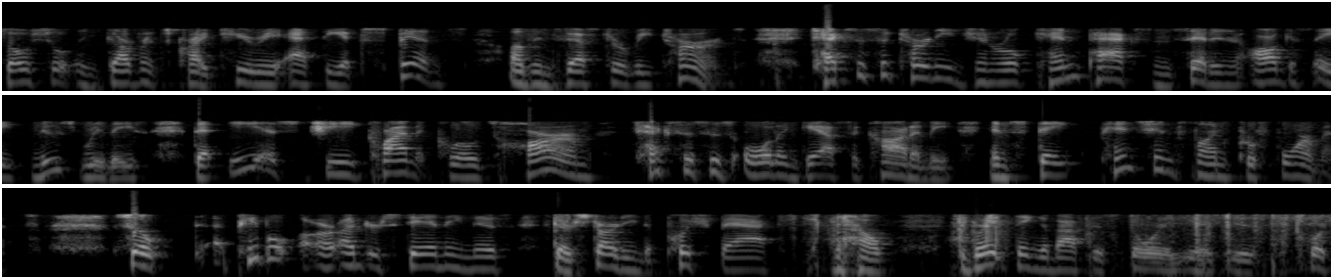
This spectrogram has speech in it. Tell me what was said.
social, and governance criteria at the expense of investor returns. Texas Attorney General Ken Paxton said in an August 8th news release that ESG climate codes harm Texas's oil and gas economy and state pension fund performance. So people are understanding this. They're starting to push back. Now, the great thing about this story is, is of course,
